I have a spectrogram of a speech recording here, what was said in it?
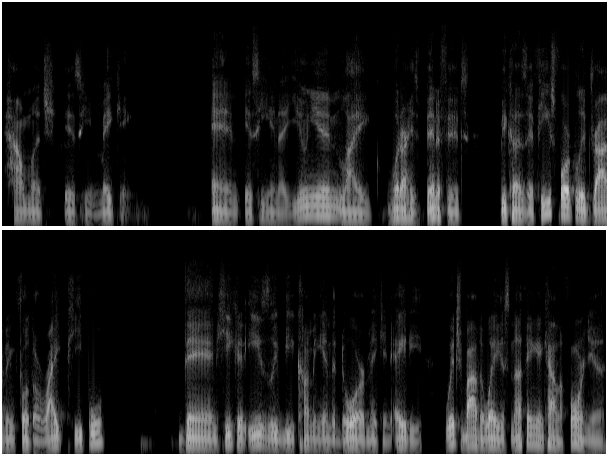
"How much is he making? And is he in a union? Like, what are his benefits?" Because if he's forklift driving for the right people, then he could easily be coming in the door making 80, which by the way is nothing in California,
